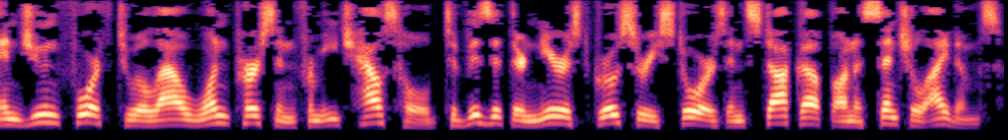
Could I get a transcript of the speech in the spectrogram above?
and June 4 to allow one person from each household to visit their nearest grocery stores and stock up on essential items.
